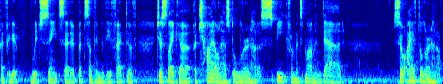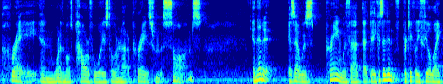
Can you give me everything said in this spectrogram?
I forget which saint said it, but something to the effect of just like a, a child has to learn how to speak from its mom and dad, so I have to learn how to pray. And one of the most powerful ways to learn how to pray is from the Psalms. And then it, as I was praying with that that day, because I didn't particularly feel like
